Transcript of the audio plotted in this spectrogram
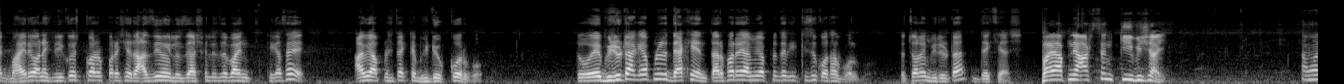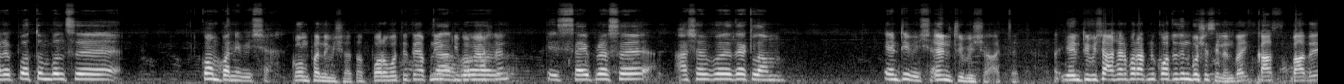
এক ভাইরে অনেক রিকোয়েস্ট করার পরে সে রাজি হইল যে আসলে যে ভাই ঠিক আছে আমি আপনার সাথে একটা ভিডিও করব। তো এই ভিডিওটা আগে আপনারা দেখেন তারপরে আমি আপনাদেরকে কিছু কথা বলব। তো চলেন ভিডিওটা দেখে আসি। ভাই আপনি আসছেন কি বিষয়? আমার প্রথম বলছে কোম্পানি ভিসা। কোম্পানি বিষয় তো পরবর্তীতে আপনি কীভাবে আসলেন? এই সাইপ্রাসে আসার পরে দেখলাম এন্টি ভিসা। এন্ট্রি ভিসা আচ্ছা এন্ট্রি ভিসা আসার পর আপনি কতদিন বসেছিলেন ভাই? কাজ বাদে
